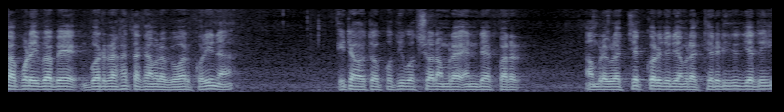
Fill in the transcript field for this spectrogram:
কাপড় এইভাবে গড়ে রাখা তাকে আমরা ব্যবহার করি না। এটা হয়তো প্রতি বছর আমরা এন্ডে একবার আমরা এগুলো চেক করে যদি আমরা চ্যারিটিতে দিয়ে দিই,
